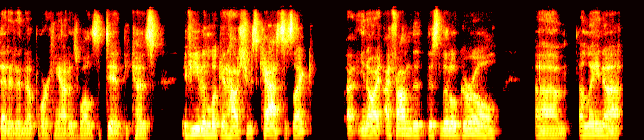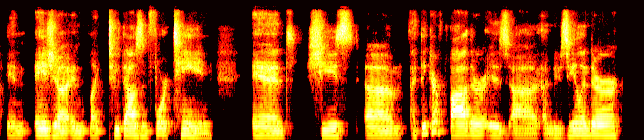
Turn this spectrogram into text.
that it ended up working out as well as it did because if you even look at how she was cast, it's like, uh, you know, I, I found that this little girl, um, Elena, in Asia in like 2014, and she's, um, I think her father is uh, a New Zealander,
